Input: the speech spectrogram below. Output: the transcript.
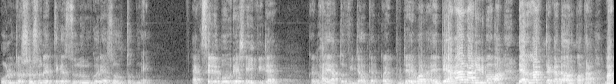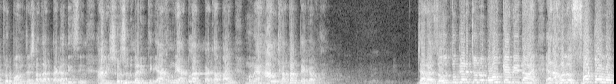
উল্টো শ্বশুরের থেকে জুলুম করে যৌতুক নেয়। এক ছেলে বউরে সেই পিটায়। কয়, ভাই, এত পিটাও কেন? কয় পিটাইব না। এই বেহা নারীর বাবা, দেড় লাখ টাকা দেওয়ার কথা, মাত্র পঞ্চাশ হাজার টাকা দিছে। আমি শ্বশুর বাড়ি থেকে এখনই এক লাখ টাকা পাই, মনে হাল খাতার টাকা পাই। যারা যৌতুকের জন্য বউকে বিদায়, এরা হলো ছোট লোক,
